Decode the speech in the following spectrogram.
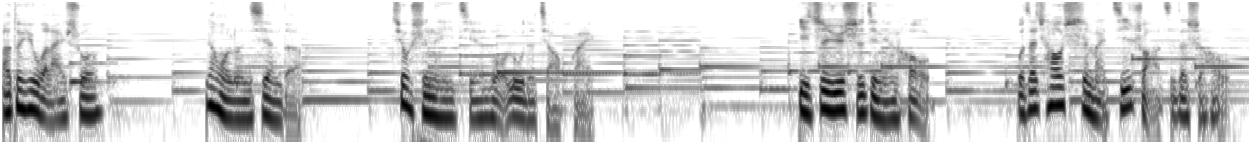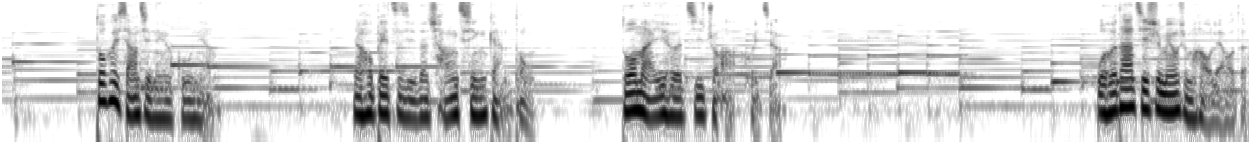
而对于我来说，让我沦陷的，就是那一节裸露的脚踝，以至于十几年后。我在超市买鸡爪子的时候，都会想起那个姑娘，然后被自己的长情感动，多买一盒鸡爪回家。我和她其实没有什么好聊的，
